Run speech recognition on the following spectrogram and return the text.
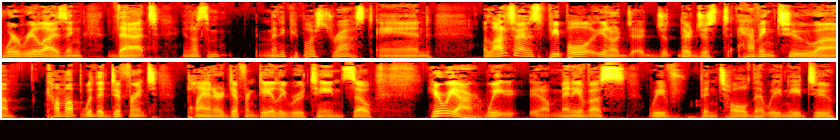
We're realizing that you know some many people are stressed, and a lot of times people you know j- they're just having to uh, come up with a different plan or different daily routine. So here we are. We, you know, many of us, we've been told that we need to, you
